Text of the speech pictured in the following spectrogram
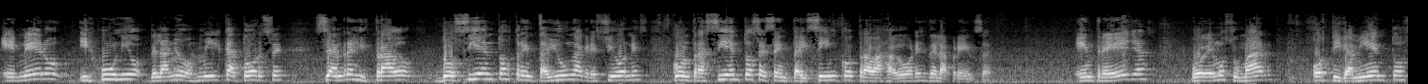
enero y junio del año 2014 se han registrado 231 agresiones contra 165 trabajadores de la prensa. Entre ellas podemos sumar hostigamientos,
